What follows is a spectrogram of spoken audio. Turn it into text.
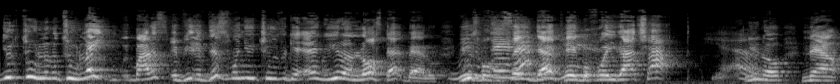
you too little too late by this. If you, if this is when you choose to get angry, you done lost that battle. We've You been supposed to save that that pig before he got chopped. yeah. You know now.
